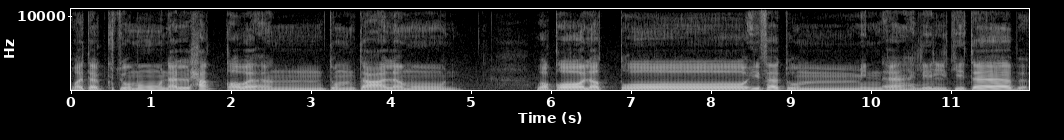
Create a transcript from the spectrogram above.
وتكتمون الحق وأنتم تعلمون. وقالت طائفة من أهل الكتاب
